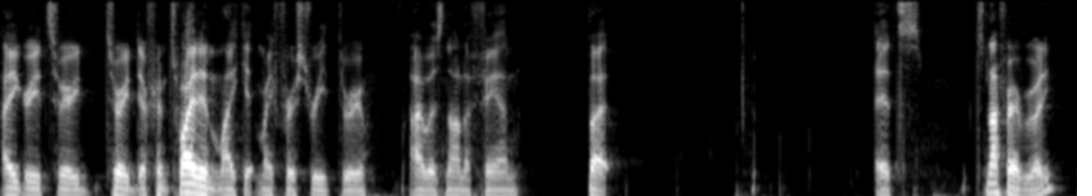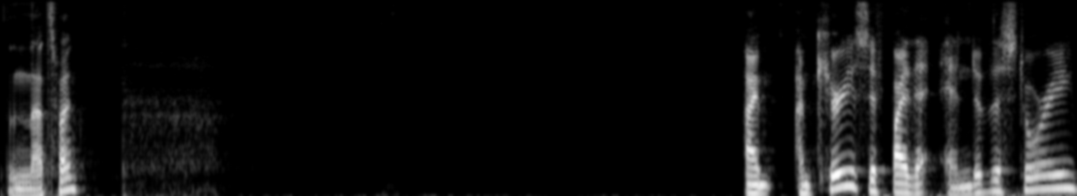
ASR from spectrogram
I agree. It's very it's very different. That's why I didn't like it my first read through. I was not a fan, but it's it's not for everybody, and that's fine. I'm I'm curious if by the end of the story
